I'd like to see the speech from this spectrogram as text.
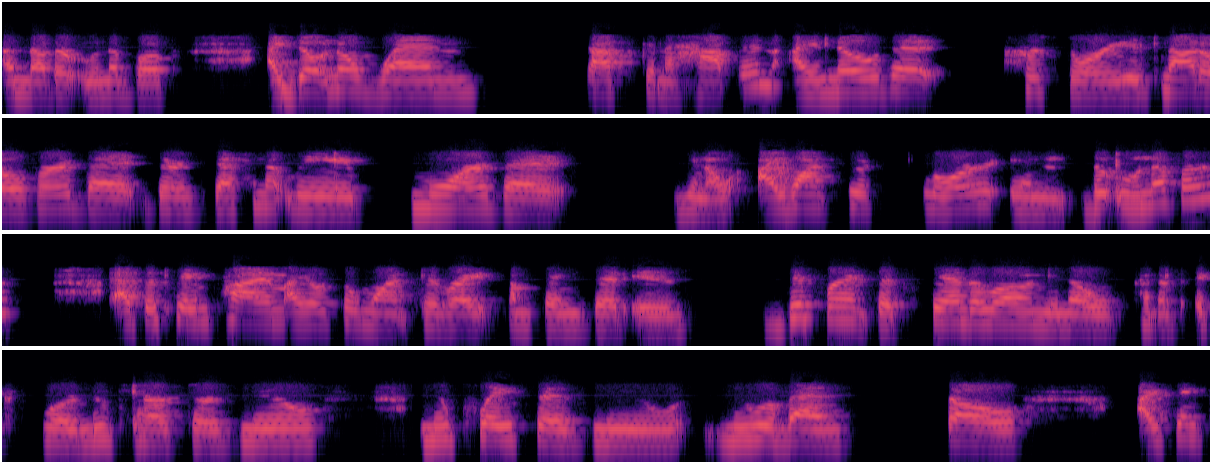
another Oona book. I don't know when that's going to happen. I know that her story is not over, that there's definitely more that, you know, I want to explore in the Oonaverse. At the same time, I also want to write something that is different, that's standalone, you know, kind of explore new characters, new new places, new new events. So I think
